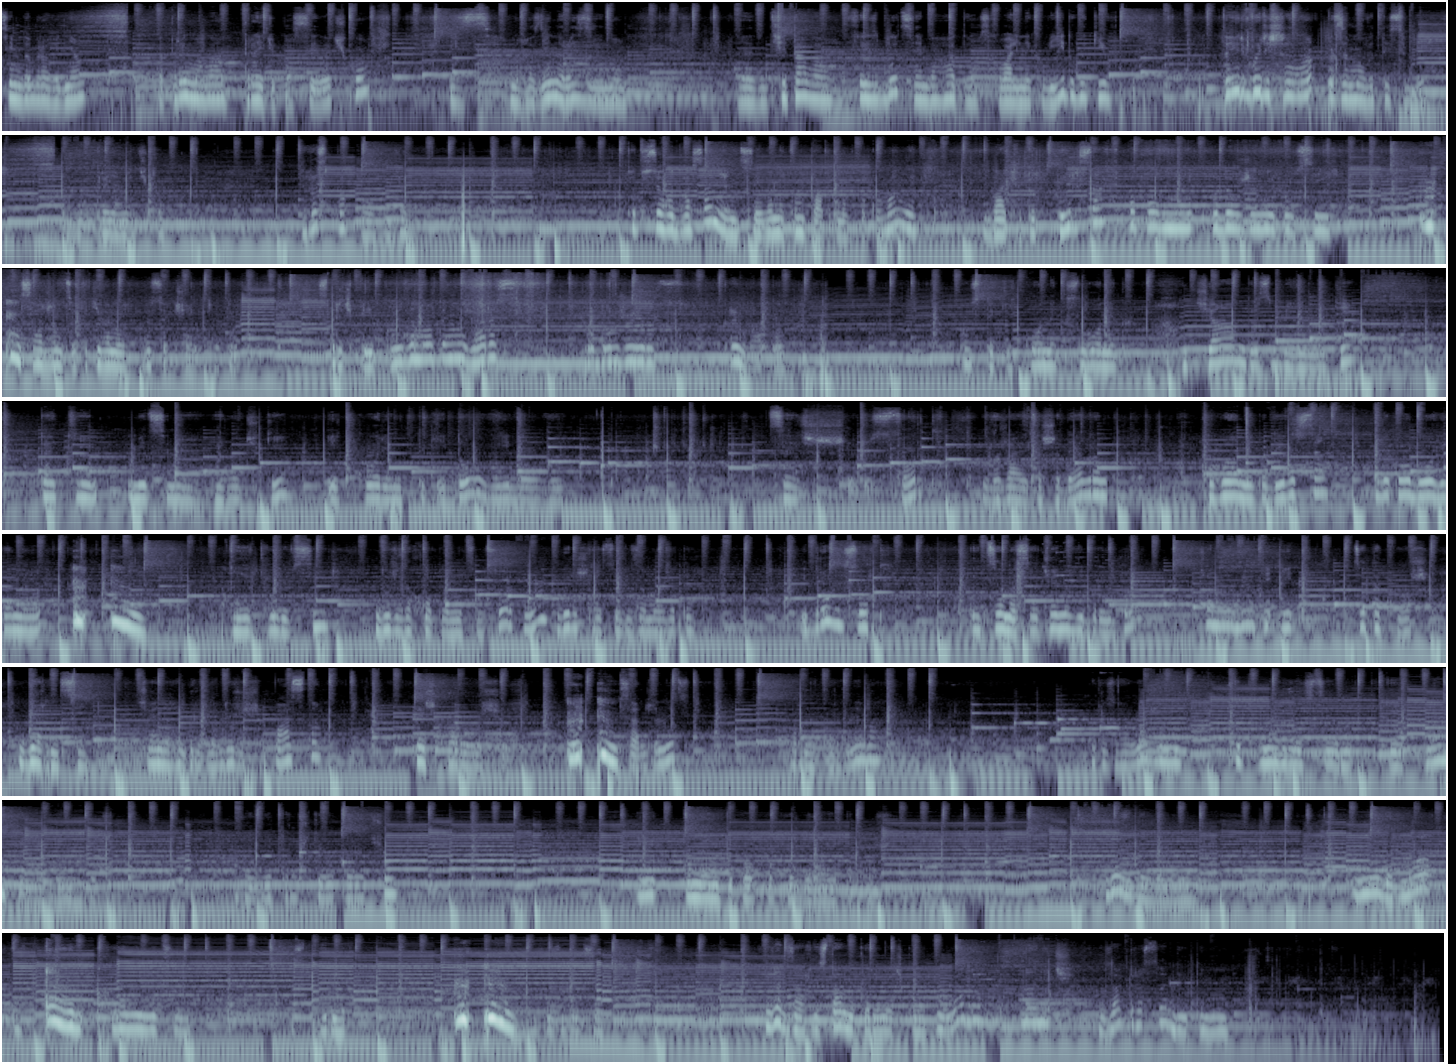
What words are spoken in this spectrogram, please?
Всім доброго дня. Отримала третю посилочку із магазину Розіно. Е, Читала в Фейсбуці багато схвальних відгуків. Та й вирішила замовити собі трояндочки. Розпаковую. Тут всього два саджанці, вони компактно впакували. Бачу тут тирса по повній по довжині по всій. Саджанці такі вони височенькі. Тут стрічплівкою замотані. Зараз продовжую розкривати. Ось такий коник, слоник. Джандус білий. Такі міцні гілочки. І корінь такий довгий-довгий. Цей сорт вважається шедевром. Кого не подивишся, якого блогера на чули всі, дуже захоплені цим сортом, ну, вирішила собі замовити. І другий сорт це у нас звичайно гібридна чайної б'юті, і це також бернці. Чайна гібридна, дуже шипаста, теж хороший саджанець, гарна коренева, розгалужений. Тут на вилості такі плямки. Я її трошки укорочу. І тоненькі по- поприбираю також. Я задоволена. Не дарма хвалили цей. Як завжди, ставлю корінечко в воду на ніч. Завтра садитиму.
